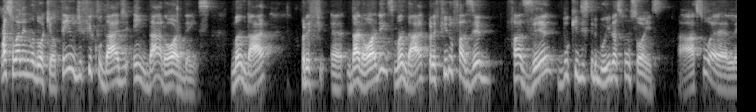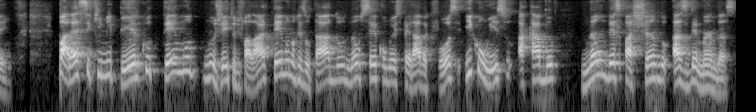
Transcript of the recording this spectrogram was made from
A Suelen mandou aqui, ó, tenho dificuldade em dar ordens. Mandar é, dar ordens, mandar, prefiro fazer, fazer do que distribuir as funções. Ah, Suelen. Parece que me perco, temo no jeito de falar, temo no resultado, não ser como eu esperava que fosse, e com isso acabo não despachando as demandas.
